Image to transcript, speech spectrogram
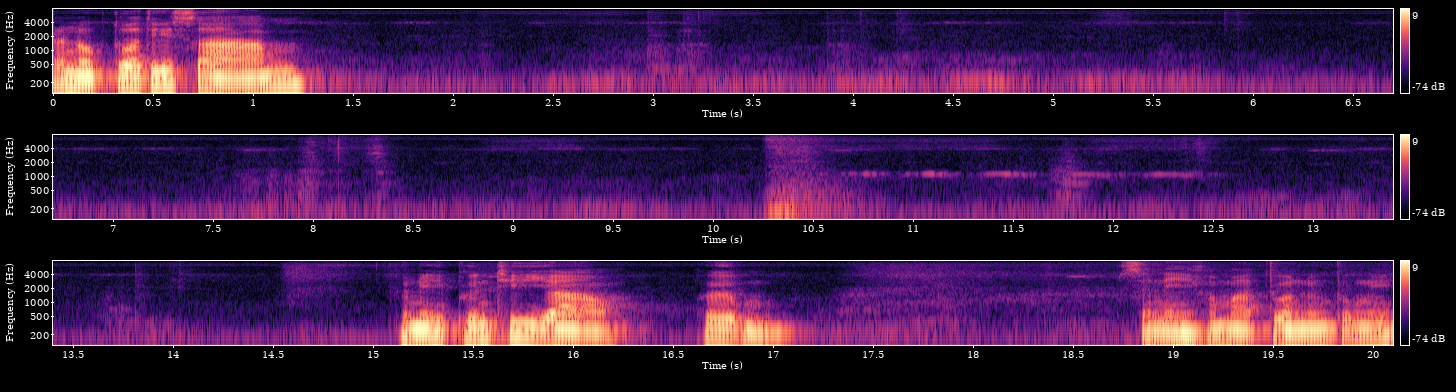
ระหนกตัวที่สาม พื้นที่ยาว เพิ่มเสน่ห์เข้ามาตัวหนึ่งตรงนี้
